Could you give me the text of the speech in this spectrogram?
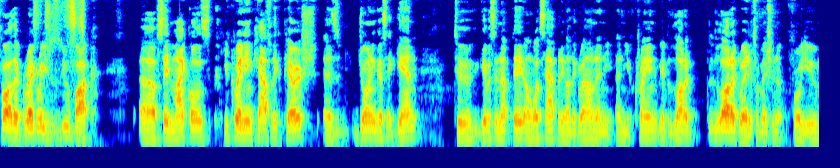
Father Gregory Zubak of St. Michael's Ukrainian Catholic Parish is joining us again to give us an update on what's happening on the ground in, in Ukraine. We have a lot of lot of great information for you.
